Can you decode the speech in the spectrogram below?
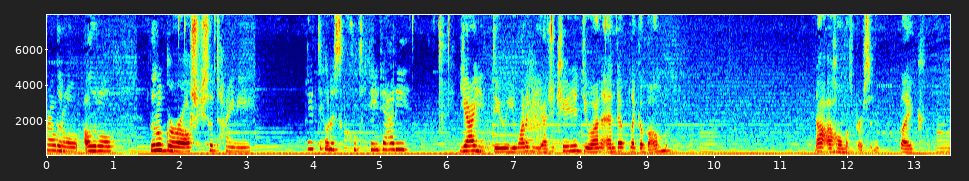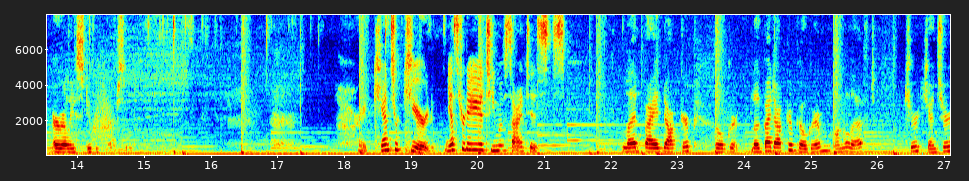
our little a little little girl. She's so tiny. I have to go to school today, Daddy. Yeah, you do. You want to be educated? Do you want to end up like a bum? Not a homeless person, like a really stupid person. Alright, cancer cured. Yesterday, a team of scientists led by Dr. Pilgrim, led by Dr. Pilgrim on the left, cured cancer.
